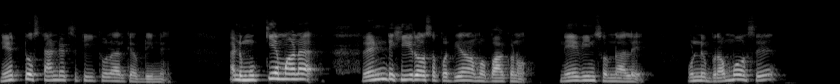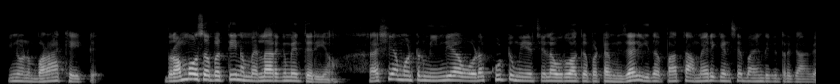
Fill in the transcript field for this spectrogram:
நேட்டோ ஸ்டாண்டர்ட்ஸுக்கு ஈக்குவலாக இருக்குது அப்படின்னு. அண்ட் முக்கியமான ரெண்டு ஹீரோஸை பற்றி தான் நம்ம பார்க்கணும். நேவின்னு சொன்னாலே. ஒன்று பிரம்மோஸு இன்னொன்று பராக்கைட்டு பிரம்மோஸை பற்றி நம்ம எல்லாருக்குமே தெரியும். ரஷ்யா மற்றும் இந்தியாவோட கூட்டு முயற்சியில் உருவாக்கப்பட்ட மிசைல் இதை பார்த்து அமெரிக்கன்ஸே பயந்துக்கிட்டு இருக்காங்க.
